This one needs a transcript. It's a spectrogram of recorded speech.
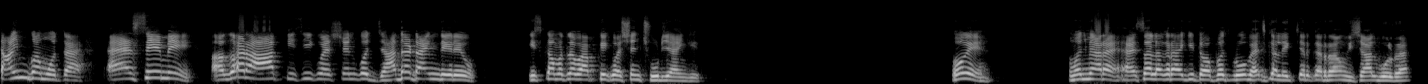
टाइम कम होता है। ऐसे में अगर आप किसी क्वेश्चन को ज़्यादा टाइम दे रहे हो, इसका मतलब आपके क्वेश्चन छूट जाएँगे। ओके समझ में आ रहा है? ऐसा लग रहा है कि टॉपर्स प्रो बैच का लेक्चर कर रहा हूँ, विशाल बोल रहा है।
